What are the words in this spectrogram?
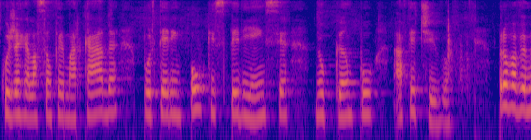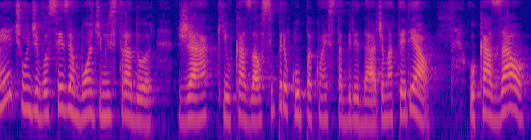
cuja relação foi marcada por terem pouca experiência no campo afetivo. Provavelmente um de vocês é um bom administrador, já que o casal se preocupa com a estabilidade material. O casal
